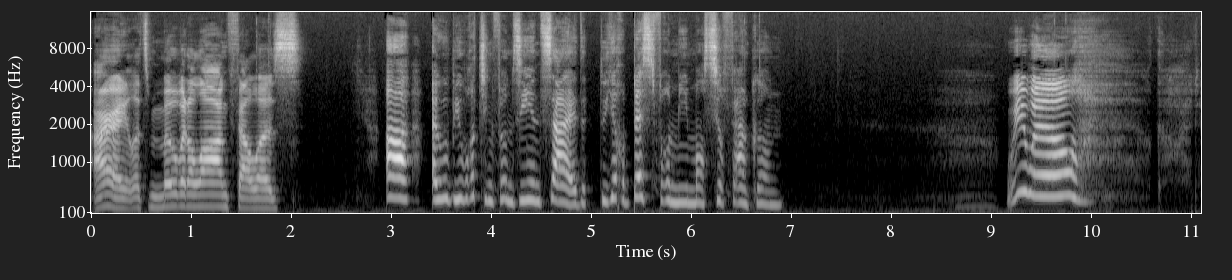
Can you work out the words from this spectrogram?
All right, let's move it along, fellas. Ah, I will be watching from the inside. Do your best for me, Monsieur Falcon. We will. Oh, God.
